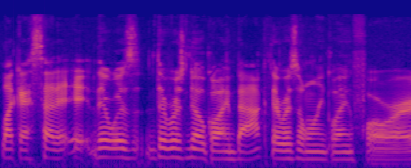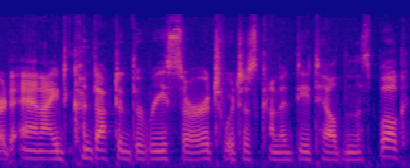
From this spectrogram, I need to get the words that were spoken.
like I said, it, there was there was no going back. There was only going forward, and I conducted the research, which is kind of detailed in this book,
